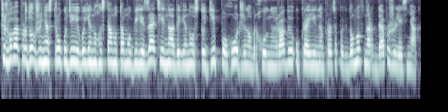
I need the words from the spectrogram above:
Чергове продовження строку дії воєнного стану та мобілізації на 90 діб погоджено Верховною Радою України. Про це повідомив нардеп Железняк.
